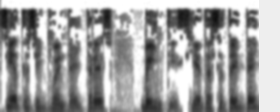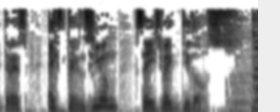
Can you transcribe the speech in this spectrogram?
787-753-2773, extensión 622.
